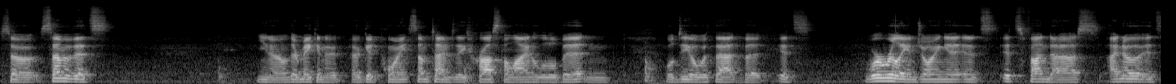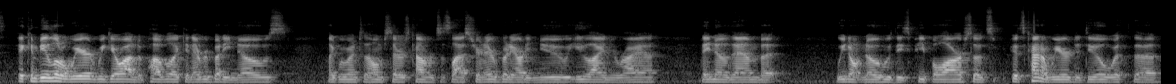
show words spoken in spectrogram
so some of it's you know they're making a, a good point sometimes they cross the line a little bit and we'll deal with that but it's we're really enjoying it and it's it's fun to us. I know it's it can be a little weird. We go out into public and everybody knows like we went to the homesteaders conferences last year and everybody already knew eli and uriah. They know them but we don't know who these people are. So it's it's kind of weird to deal with the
